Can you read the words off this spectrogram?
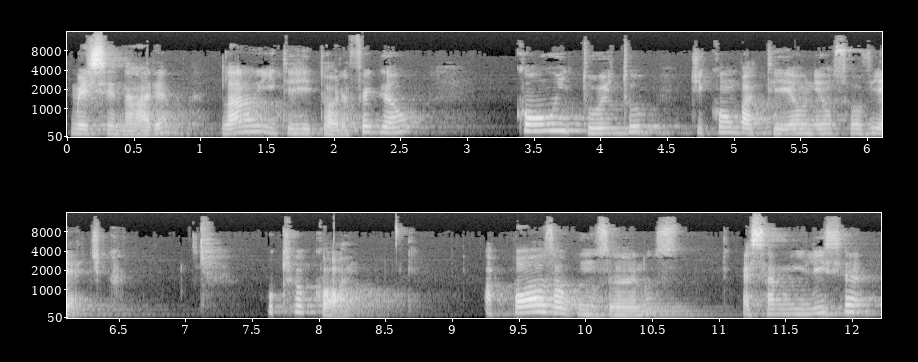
mercenária lá em território afegão com o intuito de combater a União Soviética. O que ocorre? Após alguns anos, essa milícia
